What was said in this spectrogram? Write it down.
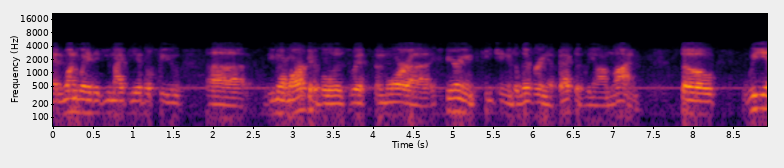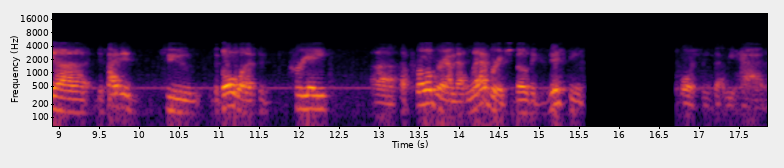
And one way that you might be able to uh, be more marketable is with some more uh, experience teaching and delivering effectively online. So we decided to, the goal was to create a program that leveraged those existing courses that we had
